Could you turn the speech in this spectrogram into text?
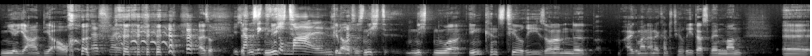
mir ja, dir auch. Das weiß ich nicht. also, ich habe nichts zum Malen. Genau, es ist nicht, nicht nur Inkens Theorie, sondern eine allgemein anerkannte Theorie, dass wenn man äh,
